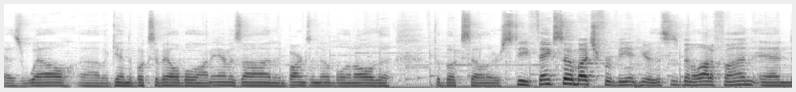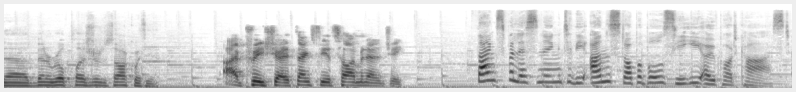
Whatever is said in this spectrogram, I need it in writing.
as well. Um, again, the book's available on Amazon and Barnes & Noble and all of the, the booksellers. Steve, thanks so much for being here. This has been a lot of fun and uh, been a real pleasure to talk with you. I appreciate it. Thanks for your time and energy. Thanks for listening to the Unstoppable CEO podcast.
